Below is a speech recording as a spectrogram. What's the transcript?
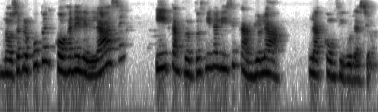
No se preocupen, cojan el enlace y tan pronto finalice, cambio la, la configuración.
